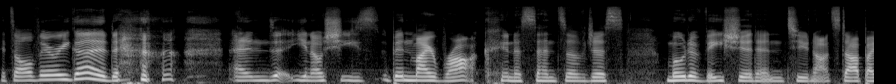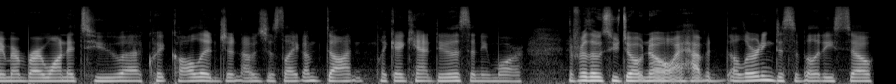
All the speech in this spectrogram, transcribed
it's all very good. And you know she's been my rock in a sense of just motivation and to not stop. I remember i wanted to uh, quit college and i was just like i'm done like i can't do this anymore and for those who don't know, I have a, a learning disability, so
